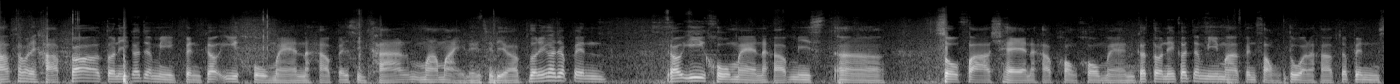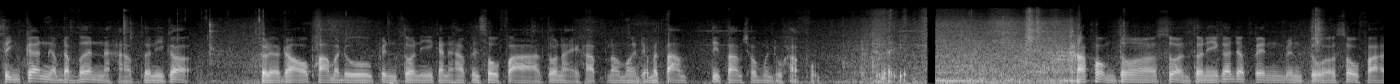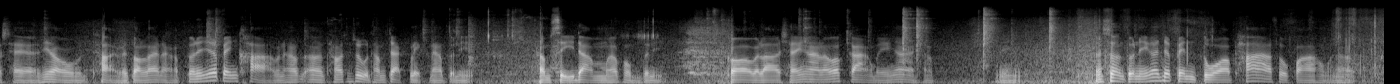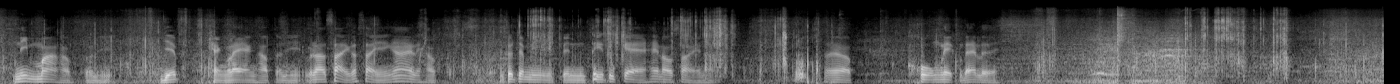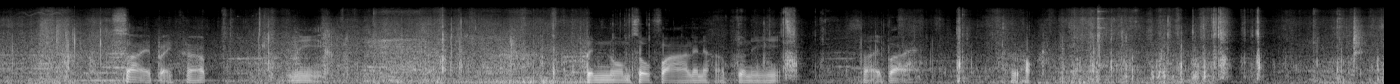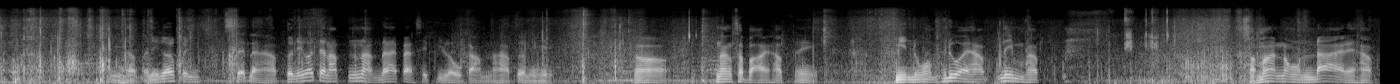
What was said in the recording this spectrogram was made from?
ครับ สวัสดีครับ ก็ตัวนี้ก็จะมีเป็นเก้าอี้โคแมนนะครับ เป็นสินค้ามาใหม่เลยทีเดียวครับ ตัวนี้ก็จะเป็นเก้าอี้โคแมนนะครับ มีโซฟาแชร์นะครับของโคแมน ก็ตัวนี้ก็จะมีมาเป็น 2 ตัวนะครับ จะเป็นซิงเกิลกับดับเบิลนะครับ ตัวนี้ก็เดี๋ยวเราพามาดูเป็นตัวนี้กันนะครับ เป็นโซฟาตัวไหนครับ เรามาเดี๋ยวมาตามติดตามชมกันดูครับผม ครับผมตัวส่วนตัวนี้ก็จะเป็นเป็นตัวโซฟาแชร์ที่เราถ่ายไว้ตอนแรกนะครับ ตัวนี้จะเป็นขามันนะครับเอ่อเท้าทัชสูทำจากเหล็กนะครับตัวนี้ทำสีดำครับผมตัวนี้ ก็เวลาใช้งานเราก็กางไปง่ายครับนี่แล้วส่วนตัวนี้ก็จะเป็นตัวผ้าโซฟาของนนะครับ นิ่มมากครับตัวนี้ เย็บแข็งแรงครับตัวนี้ เวลาใส่ก็ใส่ง่ายเลยครับ ก็จะมีเป็นตีตุ๊กแกให้เราใส่นะครับแล้วแบบโครงเหล็กได้เลย ใส่ไปครับ นี่ เป็นนมโซฟาเลยนะครับ ตัวนี้ใส่ไปล็อกนี่ครับ อันนี้ก็เป็นเสร็จแล้วครับ ตัวนี้ก็จะรับน้ำหนักได้ 80กิโลกรัมนะครับ ตัวนี้ ก็นั่งสบายครับตัวนี้มีนวมให้ด้วยครับ นิ่มครับ สามารถนอนได้เลยครับ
